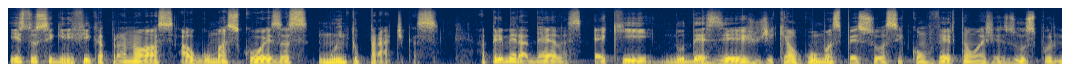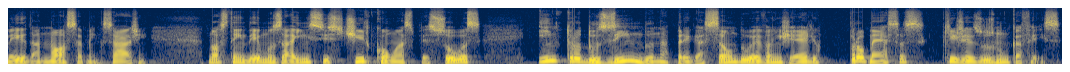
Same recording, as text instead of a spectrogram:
Isto significa para nós algumas coisas muito práticas. A primeira delas é que, no desejo de que algumas pessoas se convertam a Jesus por meio da nossa mensagem, nós tendemos a insistir com as pessoas, introduzindo na pregação do Evangelho promessas que Jesus nunca fez.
